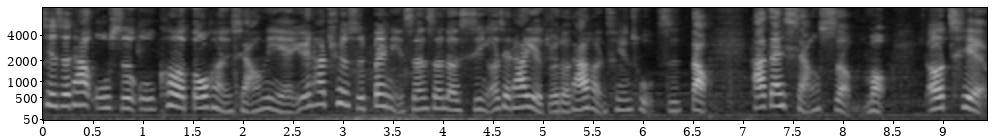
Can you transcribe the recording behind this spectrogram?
其实他无时无刻都很想你，因为他确实被你深深的吸引，而且他也觉得他很清楚知道他在想什么，而且。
